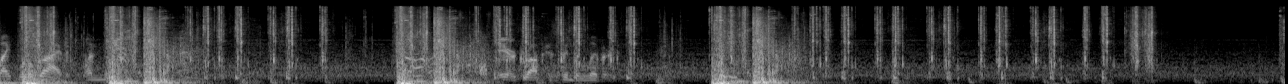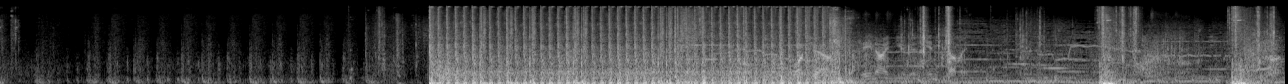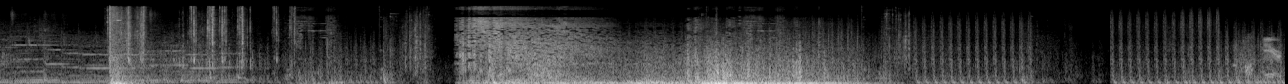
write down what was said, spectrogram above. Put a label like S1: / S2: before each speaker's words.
S1: flight will arrive in one minute. Airdrop has been delivered.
